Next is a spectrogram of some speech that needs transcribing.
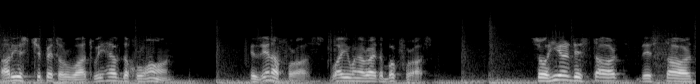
are you stupid or what? We have the Quran, is enough for us. Why you want to write a book for us? So here they start they start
